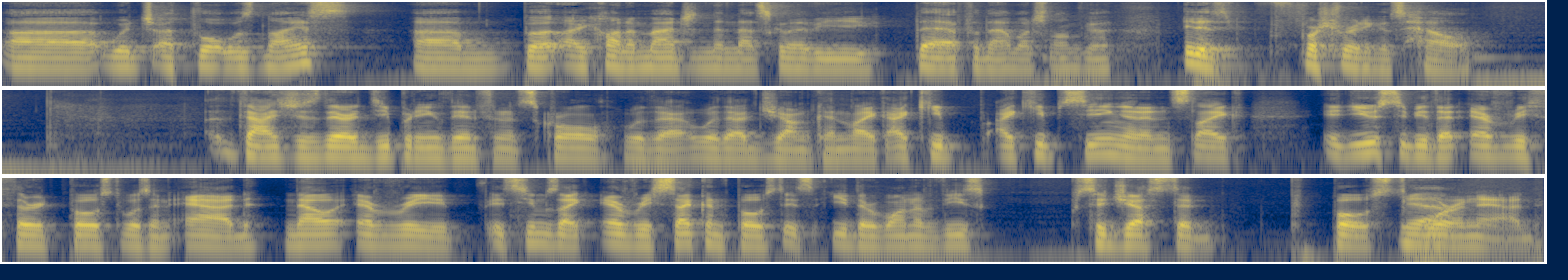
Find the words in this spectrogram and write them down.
uh, which I thought was nice. Um, but I can't imagine then that's going to be there for that much longer. It is frustrating as hell. that's just they're deepening the infinite scroll with that with that junk and like i keep i keep seeing it and it's like it used to be that every third post was an ad now every it seems like every second post is either one of these suggested post Yeah. or an ad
